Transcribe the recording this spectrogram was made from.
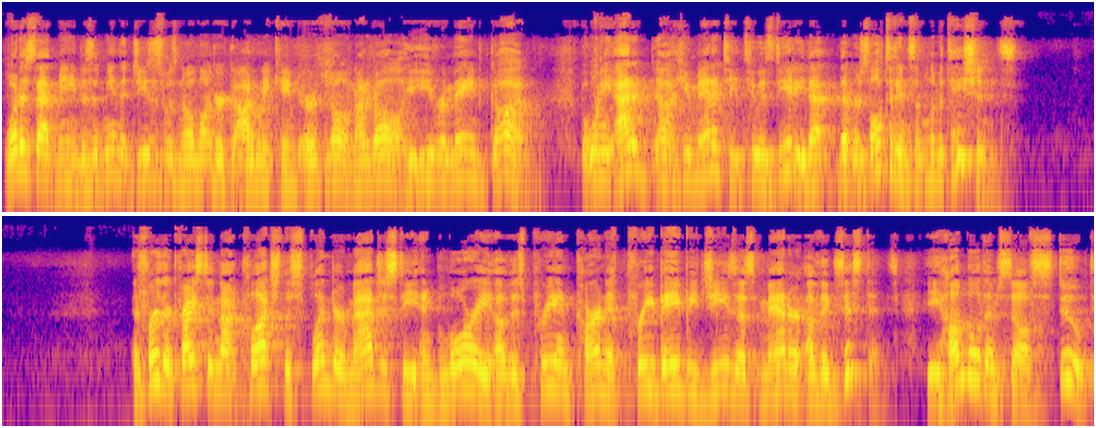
What does that mean? Does it mean that Jesus was no longer God when he came to earth? No, not at all. He, he remained God. But when he added uh, humanity to his deity, that, that resulted in some limitations. And further, Christ did not clutch the splendor, majesty, and glory of his pre incarnate, pre baby Jesus manner of existence. He humbled himself, stooped,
